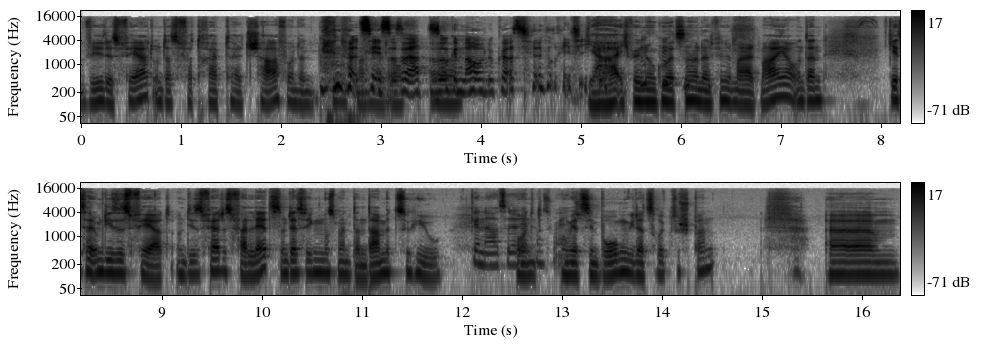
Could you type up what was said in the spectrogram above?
wildes Pferd und das vertreibt halt Schafe und dann. Du erzählst halt das gerade so äh, genau, Lukas. Richtig ja, ich will nur kurz, ne? Und dann findet man halt Maya und dann geht es halt um dieses Pferd. Und dieses Pferd ist verletzt und deswegen muss man dann damit zu Hugh. Genau, zu der Und um jetzt den Bogen wieder zurückzuspannen, ähm,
